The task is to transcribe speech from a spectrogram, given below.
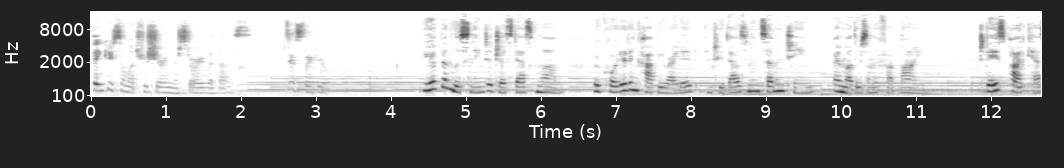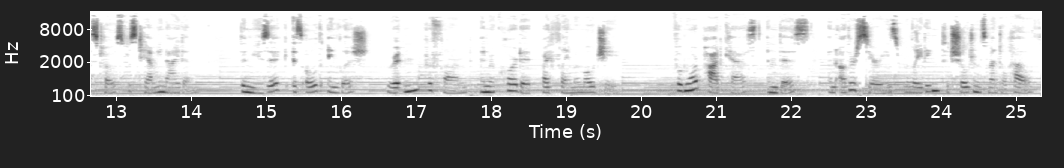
Thank you so much for sharing your story with us. Yes, thank you. You have been listening to Just Ask Mom, recorded and copyrighted in 2017 by Mothers on the Front Line. Today's podcast host was Tammy Nyden. The music is Old English, written, performed, and recorded by Flame Emoji. For more podcasts and this and other series relating to children's mental health,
